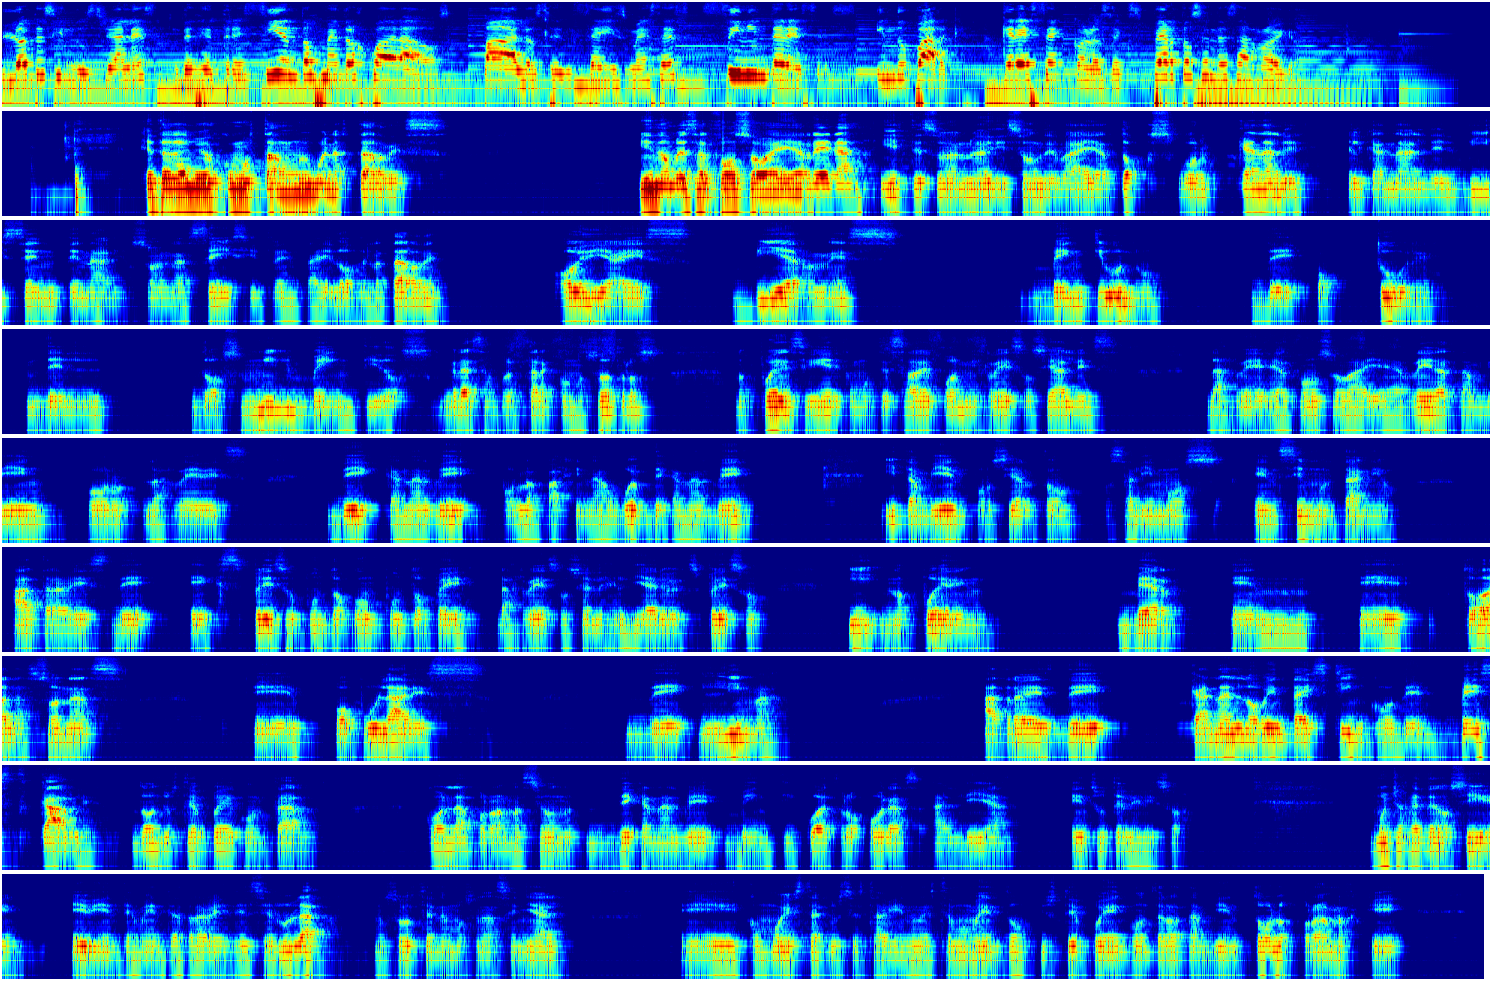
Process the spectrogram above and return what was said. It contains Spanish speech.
lotes industriales desde 300 metros cuadrados. Págalos en 6 meses sin intereses. Indupark Crece con los expertos en desarrollo. ¿Qué tal amigos? ¿Cómo están? Muy buenas tardes. Mi nombre es Alfonso Valle Herrera y esta es una nueva edición de Vaya Talks por Canal B, el canal del Bicentenario. Son las 6 y 32 de la tarde. Hoy día es viernes 21 de octubre del 2022. Gracias por estar con nosotros. Nos pueden seguir, como usted sabe, por mis redes sociales, las redes de Alfonso Bahía Herrera, también por las redes de Canal B, por la página web de Canal B. Y también, por cierto, salimos en simultáneo a través de expreso.com.p, las redes sociales del diario Expreso, y nos pueden ver en eh, todas las zonas eh, populares de Lima a través de Canal 95 de Best Cable, donde usted puede contar con la programación de Canal B 24 horas al día en su televisor. Mucha gente nos sigue, evidentemente, a través del celular. Nosotros tenemos una señal eh, como esta que usted está viendo en este momento y usted puede encontrar también todos los programas que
